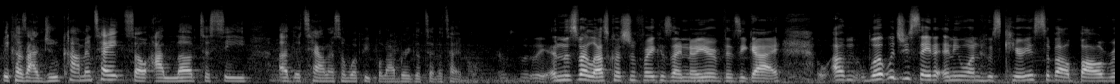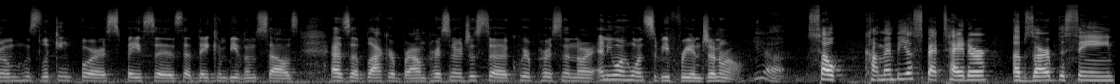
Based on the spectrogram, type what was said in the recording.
because I do commentate. So I love to see other talents and what people are bringing to the table. Absolutely. And this is my last question for you because I know you're a busy guy. Um, what would you say to anyone who's curious about ballroom, who's looking for spaces that they can be themselves as a black or brown person or just a queer person or anyone who wants to be free in general? Yeah. So come and be a spectator, observe the scene,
